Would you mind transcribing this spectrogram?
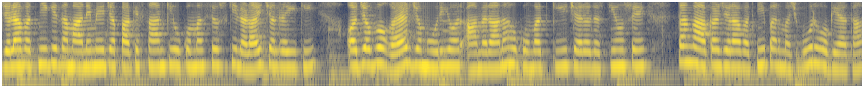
جلا وطنی کے زمانے میں جب پاکستان کی حکومت سے اس کی لڑائی چل رہی تھی اور جب وہ غیر جمہوری اور آمرانہ حکومت کی چہرہ سے تنگ آ کر جلا وطنی پر مجبور ہو گیا تھا،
